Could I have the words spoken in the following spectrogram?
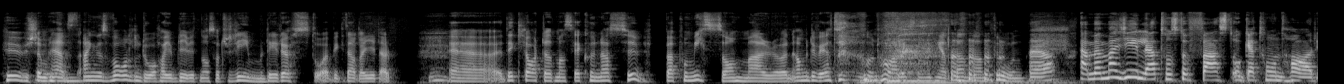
Hur som helst, Agnes Wold då har ju blivit någon sorts rimlig röst då, vilket alla gillar. Eh, det är klart att man ska kunna supa på midsommar och ja, men du vet, hon har liksom en helt annan ton. Ja. Ja, men man gillar att hon står fast och att hon har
